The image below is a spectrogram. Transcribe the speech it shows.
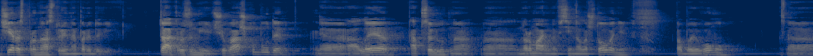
Ще раз про настрої на передовій. Так, розумію, що важко буде, е, але абсолютно е, нормально всі налаштовані по-бойовому. Е,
